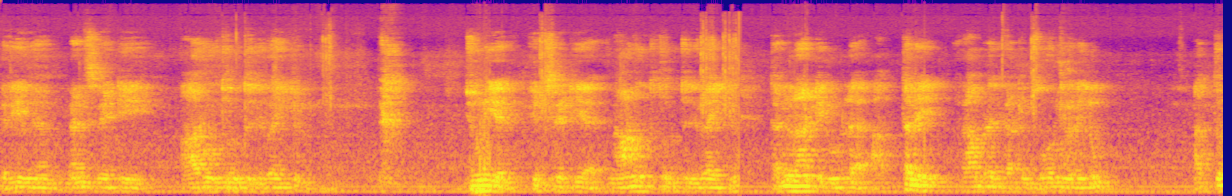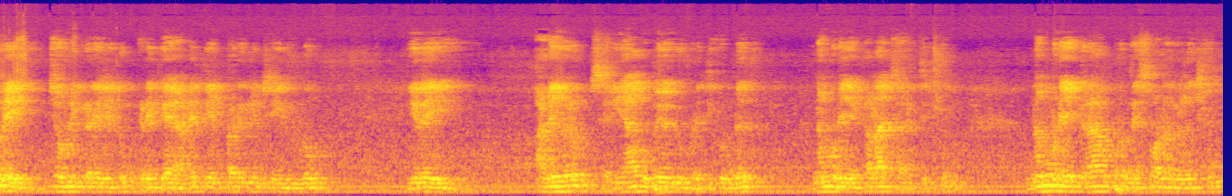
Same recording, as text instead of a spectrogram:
பெரிய மென்ஸ் வேட்டி ஆறுநூற்றி தொண்ணூத்தஞ்சு ரூபாய்க்கும் ஜூனியர் கிட்ஸ் வேட்டியை நானூற்றி தொண்ணூத்தஞ்சு ரூபாய்க்கும் தமிழ்நாட்டில் உள்ள அத்தனை ராமராஜ் காட்டும் ஸ்டோர்களிலும் அத்துணை ஜவுளிக்கடைகளிலும் கிடைக்க அனைத்து ஏற்பாடுகளையும் செய்துள்ளோம். இதை அனைவரும் சரியாக உபயோகப்படுத்திக் கொண்டு நம்முடைய கலாச்சாரத்திற்கும் நம்முடைய கிராமப்புற நெசவாளர்களுக்கும்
